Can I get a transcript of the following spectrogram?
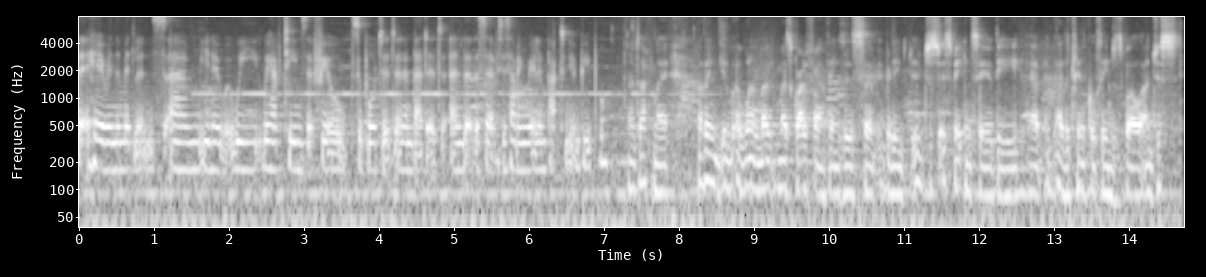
that here in the Midlands, um, you know, we we have teams that feel supported and embedded, and that the service is having real impact on young people. Definitely. I think one of the most gratifying things is uh, really just speaking to the uh, the clinical teams as well, and just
